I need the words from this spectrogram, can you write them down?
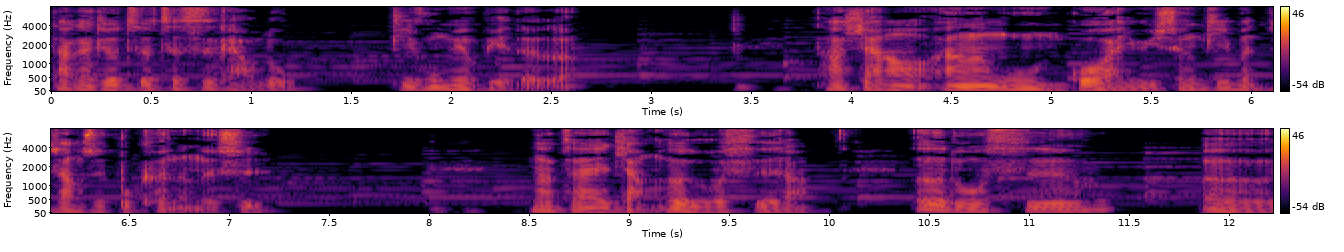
大概就只有这四条路，几乎没有别的了。他想要安安稳稳过完余生，基本上是不可能的事。那再来讲俄罗斯啊，俄罗斯。呃，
